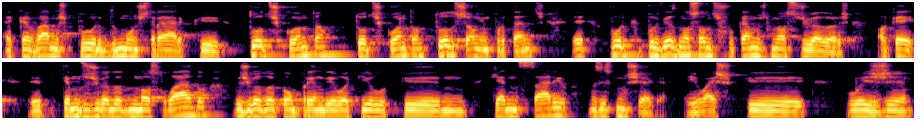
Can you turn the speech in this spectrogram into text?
acabamos por demonstrar que todos contam, todos contam, todos são importantes, eh, porque por vezes nós só nos focamos nos nossos jogadores. Ok, temos o jogador do nosso lado, o jogador compreendeu aquilo que, que é necessário, mas isso não chega. Eu acho que hoje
